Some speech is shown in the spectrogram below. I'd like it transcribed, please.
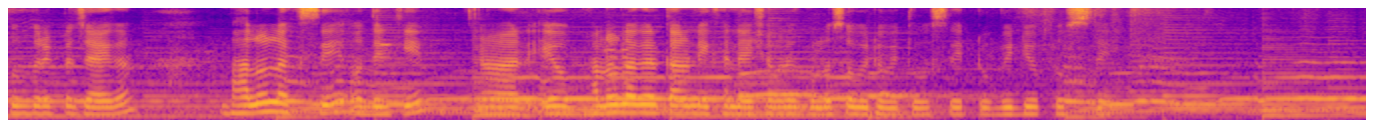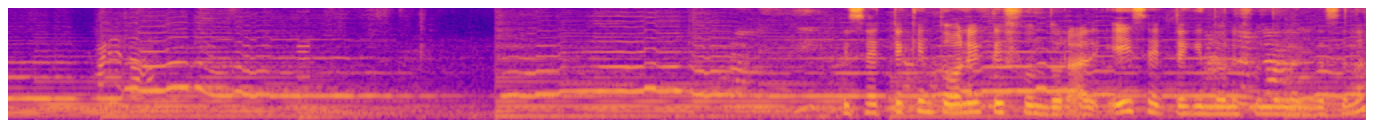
সুন্দর একটা জায়গা। ভালো লাগছে ওদেরকে, আর এ ভালো লাগার কারণে এখানে এসে অনেকগুলো ছবি টবি তুলছে, একটু ভিডিও করছে এই সাইডটা কিন্তু অনেকটাই সুন্দর, আর এই সাইডটা কিন্তু অনেক সুন্দর লাগতেছে না?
